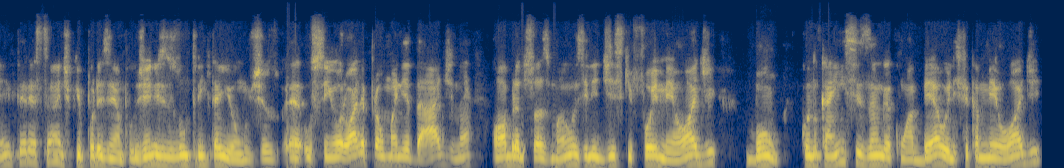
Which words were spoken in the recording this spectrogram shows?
é interessante, porque, por exemplo, Gênesis 1,31, é, o Senhor olha para a humanidade, né, obra de suas mãos, e ele diz que foi Meode, bom. Quando Caim se zanga com Abel, ele fica meode,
